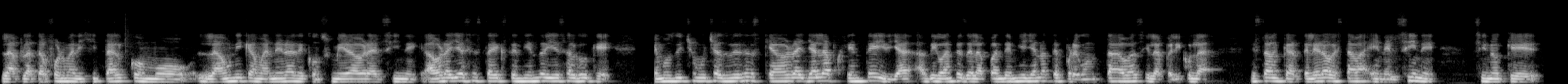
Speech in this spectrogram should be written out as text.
la plataforma digital como la única manera de consumir ahora el cine. Ahora ya se está extendiendo y es algo que hemos dicho muchas veces que ahora ya la gente, y ya digo antes de la pandemia, ya no te preguntaba si la película estaba en cartelera o estaba en el cine, sino que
